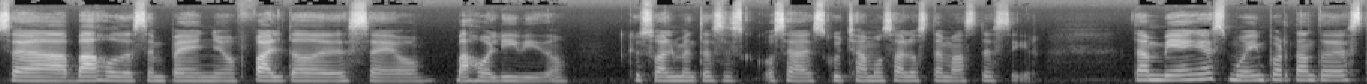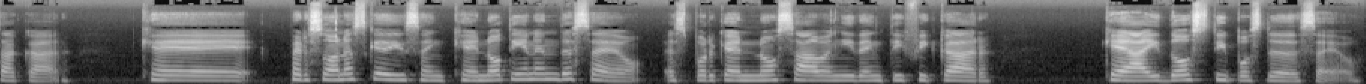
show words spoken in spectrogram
sea bajo desempeño, falta de deseo, bajo líbido, que usualmente o sea, escuchamos a los demás decir. También es muy importante destacar que personas que dicen que no tienen deseo es porque no saben identificar que hay dos tipos de deseo.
